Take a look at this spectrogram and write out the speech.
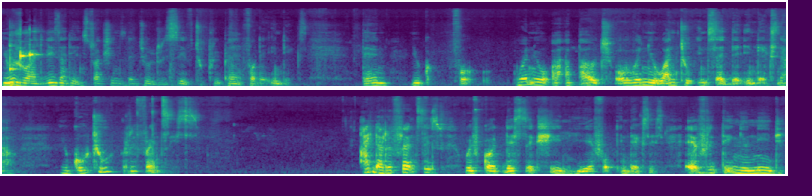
Usually, these are the instructions that you'll receive to prepare for the index. Then you for when you are about or when you want to insert the index now, you go to references. Under references, we've got the section here for indexes. Everything you need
